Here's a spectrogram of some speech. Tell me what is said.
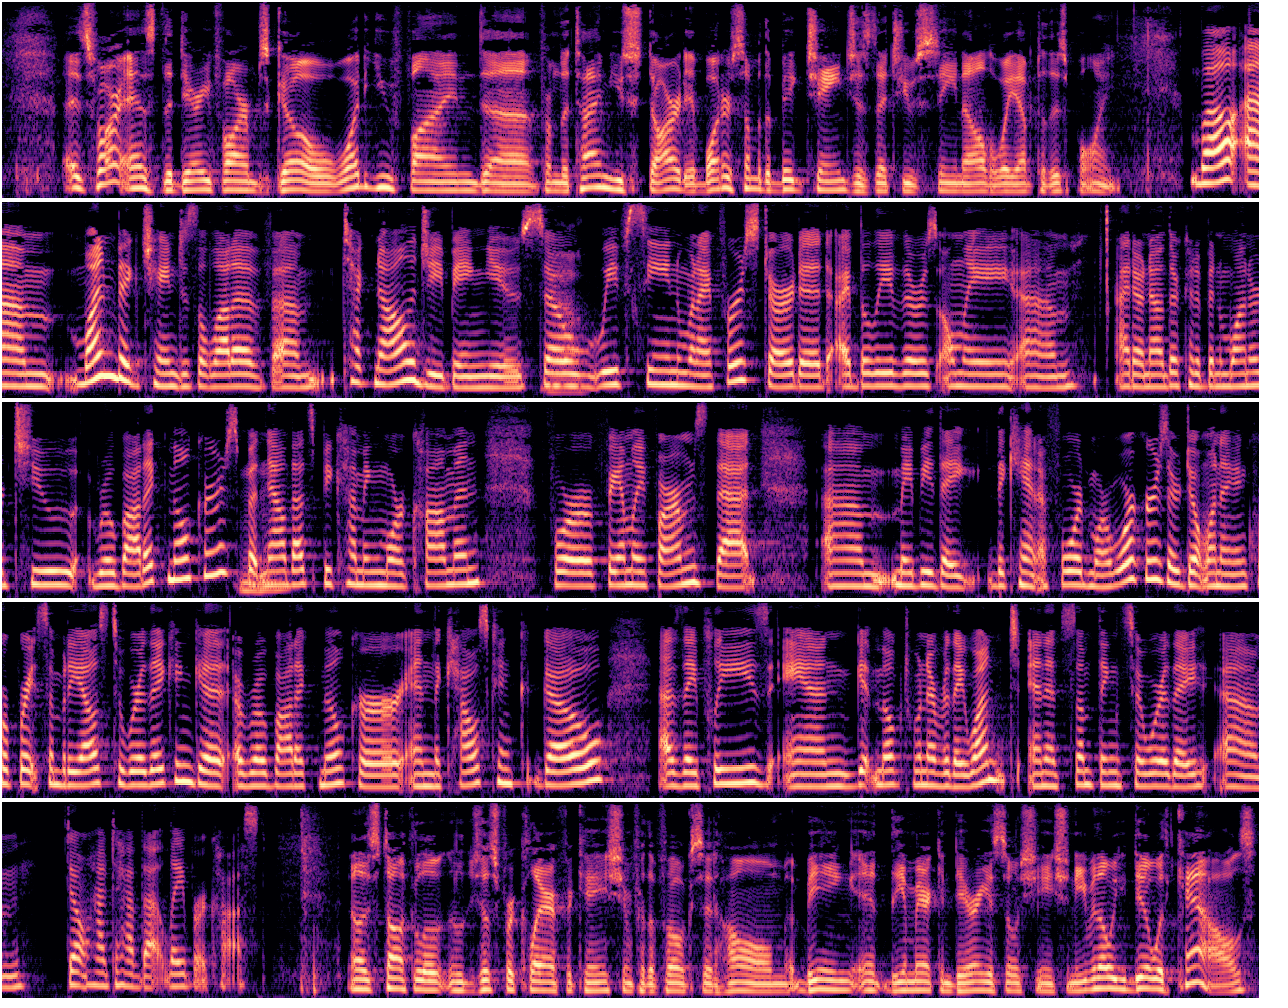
As far as the dairy farms go, what do you find uh, from the time you started? What are some of the big changes that you've seen all the way up to this point? Well, um, one big change is a lot of um, technology being used. So yeah. we've seen when I first started, I believe there was only, um, I don't know, there could have been one or two robotic milkers, but mm-hmm. now that's becoming more common for family farms that um, maybe they, they can't afford more workers or don't want to incorporate somebody else to where they can get a robotic milker and the cows can go as they please and get milked whenever they want. And it's something so where they, um, don't have to have that labor cost. Now let's talk a little, just for clarification for the folks at home. Being at the American Dairy Association, even though you deal with cows,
